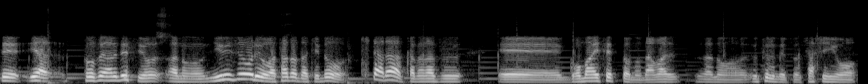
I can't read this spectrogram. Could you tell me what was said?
で、いや、当然あれですよ、あの入場料はただだけど、来たら必ず、えー、5枚セットの生あの写るんですの写真を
